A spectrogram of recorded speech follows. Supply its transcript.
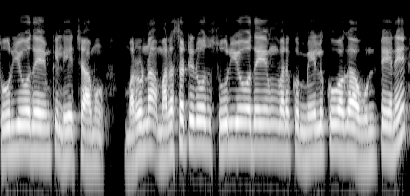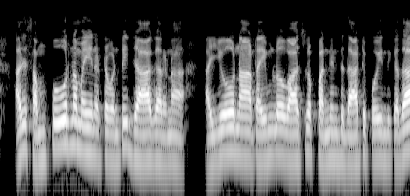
సూర్యోదయంకి లేచాము. మరున మరుసటి రోజు సూర్యోదయం వరకు మెలకువగా ఉంటేనే అది సంపూర్ణమైనటువంటి జాగరణ. అయ్యో నా టైంలో వాచ్లో పన్నెండు దాటిపోయింది కదా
